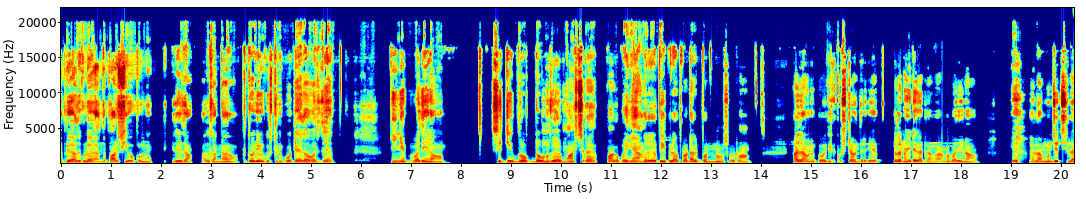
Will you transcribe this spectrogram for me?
எப்படியோ அதுக்குள்ள அந்த பாலிசியை கொள்ளணும் இதுதான். அதுக்கு அந்நேரம் டுட்டோரியல் கொஸ்டின் போட்டு ஏதோ வருது. நீங்க இப்ப பாத்தீங்கன்னா சிட்டி ப்ரோக் டவுனுக்கு மான்ஸ்டரை பார்க்க போறீங்க. அங்க இருக்கிற பீப்புளை ப்ரொடெக்ட் பண்ணணும் சொல்றான். அதுதான் அவனுக்கு இப்போதைக்கு குஷ்டா வந்திருக்கு. ஏதோ நைட்டை காட்டுறாங்க. அங்க பாத்தீங்கன்னா ஏ எல்லாம் முடிஞ்சிடுச்சுல?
